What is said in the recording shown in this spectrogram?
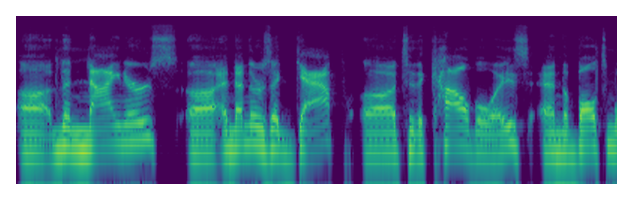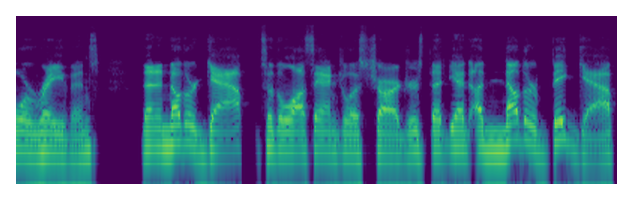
uh, the Niners, uh, and then there's a gap uh, to the Cowboys and the Baltimore Ravens. Then another gap to the Los Angeles Chargers. Then yet another big gap.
